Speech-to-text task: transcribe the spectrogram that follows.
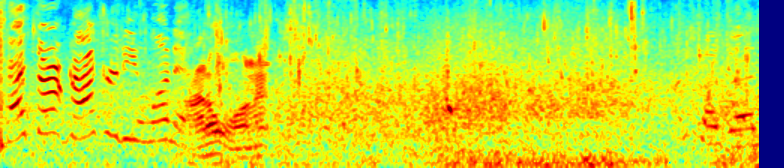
Can I throw it back or do you want it? I don't want it. So good.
